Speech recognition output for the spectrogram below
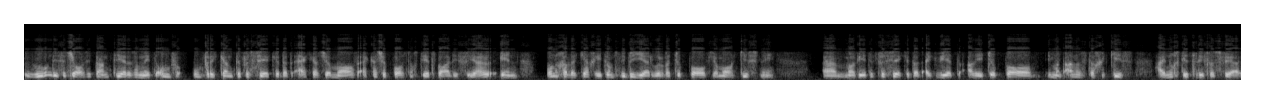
hoe om die situasie te hanteer is om net om om vir die kind te verseker dat ek as jou ma of ek as jou pa nog steeds baie lief vir jou en ongelukkig het ons nie beheer oor wat jou pa of jou ma kies nie. Ehm um, maar weet dit verseker dat ek weet al het jou pa iemand anders te gekies, hy nog steeds lief is vir jou.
